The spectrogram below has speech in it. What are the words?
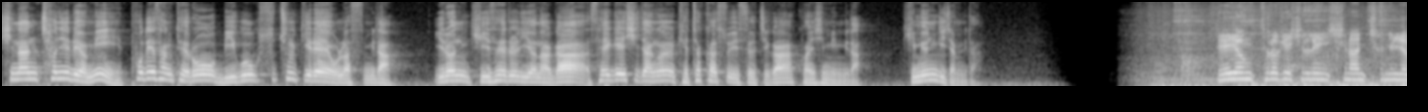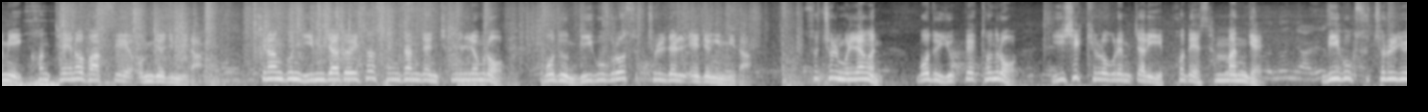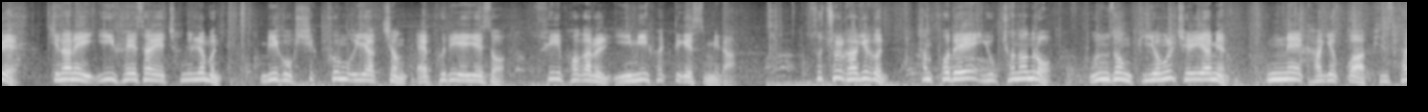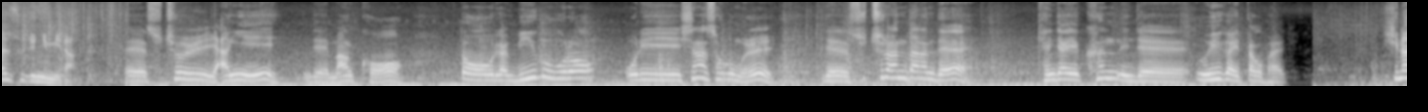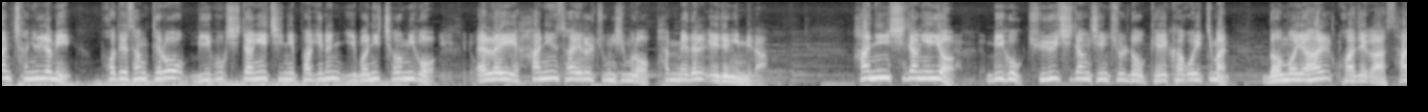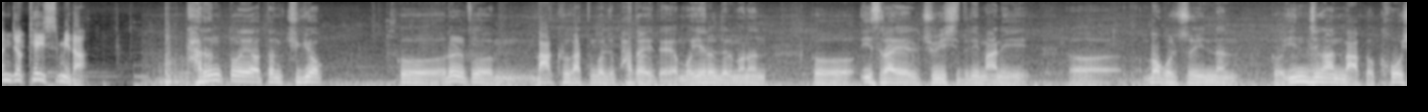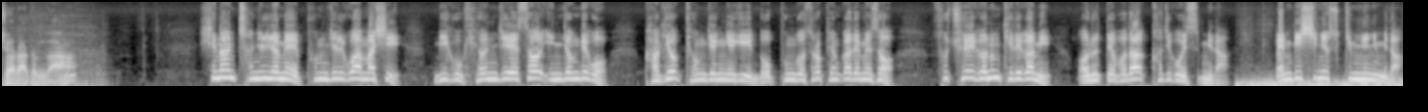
신한 천일염이 포대 상태로 미국 수출길에 올랐습니다. 이런 기세를 이어나가 세계 시장을 개척할 수 있을지가 관심입니다. 김윤 기자입니다. 대형 트럭에 실린 신한 천일염이 컨테이너 박스에 옮겨집니다. 신안군 임자도에서 생산된 천일염으로 모두 미국으로 수출될 예정입니다. 수출 물량은 모두 600톤으로 20kg짜리 포대 3만 개. 미국 수출을 위해 지난해 이 회사의 천일염은 미국 식품의약청 FDA에서 수입 허가를 이미 획득했습니다. 수출 가격은 한 포대에 6천 원으로 운송 비용을 제외하면 국내 가격과 비슷한 수준입니다. 에, 수출 양이 이제 많고 또 우리가 미국으로 우리 신한 소금을 이제 수출한다는데 굉장히 큰 이제 의의가 있다고 봐야죠. 신한 천일염이 포대 상태로 미국 시장에 진입하기는 이번이 처음이고 LA 한인 사회를 중심으로 판매될 예정입니다. 한인 시장에 이어 미국 주류 시장 진출도 계획하고 있지만 넘어야 할 과제가 산적해 있습니다. 다른 또의 어떤 규격 그를 그 마크 같은 걸 좀 받아야 돼요. 뭐 예를 들면은 그 이스라엘 주이시들이 많이 어 먹을 수 있는 그 인증한 마크 코셔라든가 신한 천일염의 품질과 맛이 미국 현지에서 인정되고 가격 경쟁력이 높은 것으로 평가되면서 수출에 거는 기대감이 어느 때보다 커지고 있습니다. MBC 뉴스 김윤입니다.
